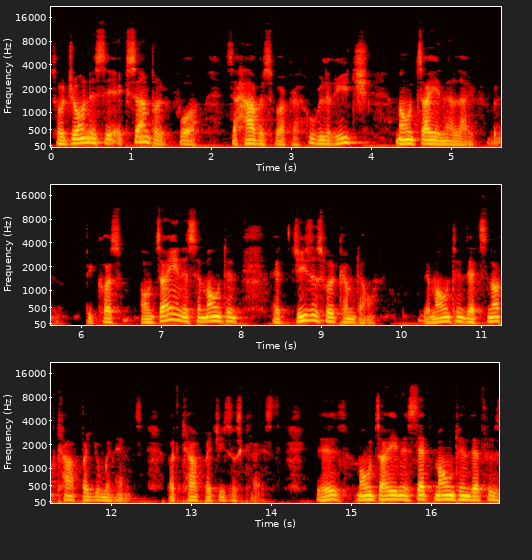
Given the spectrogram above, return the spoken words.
So John is the example for the harvest worker who will reach Mount Zion alive. Because Mount Zion is a mountain that Jesus will come down. The mountain that's not carved by human hands, but carved by Jesus Christ. This Mount Zion is that mountain that will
